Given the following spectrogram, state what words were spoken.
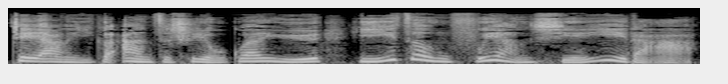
这样一个案子是有关于遗赠抚养协议的啊。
